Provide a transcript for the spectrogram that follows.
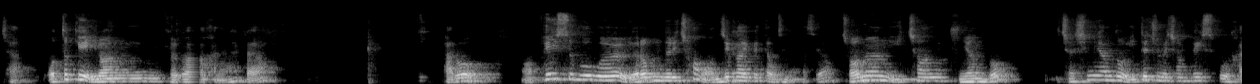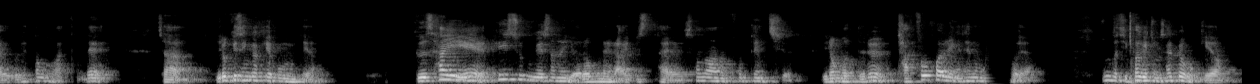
자, 어떻게 이런 결과가 가능할까요? 바로 어, 페이스북을 여러분들이 처음 언제 가입했다고 생각하세요? 저는 2009년도, 2010년도 이때쯤에 처음 페이스북을 가입을 했던 것 같은데 자, 이렇게 생각해 보면 돼요. 그 사이에 페이스북에서는 여러분의 라이프 스타일, 선호하는 콘텐츠 이런 것들을 다 프로파일링을 해놓은 거예요. 좀 더 딥하게 좀 살펴볼게요.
